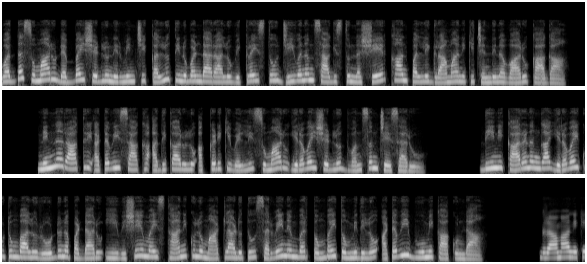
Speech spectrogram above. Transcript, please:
వద్ద సుమారు డెబ్బై షెడ్లు నిర్మించి కల్లు తినుబండారాలు విక్రయిస్తూ జీవనం సాగిస్తున్న షేర్ ఖాన్ పల్లి గ్రామానికి చెందిన వారు కాగా. నిన్న రాత్రి అటవీ శాఖ అధికారులు అక్కడికి వెళ్ళి సుమారు ఇరవై షెడ్లు ధ్వంసం చేశారు. దీని కారణంగా ఇరవై కుటుంబాలు రోడ్డున పడ్డారు. ఈ విషయమై స్థానికులు మాట్లాడుతూ సర్వే నెంబర్ తొంభై తొమ్మిదిలో అటవీ భూమి కాకుండా గ్రామానికి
